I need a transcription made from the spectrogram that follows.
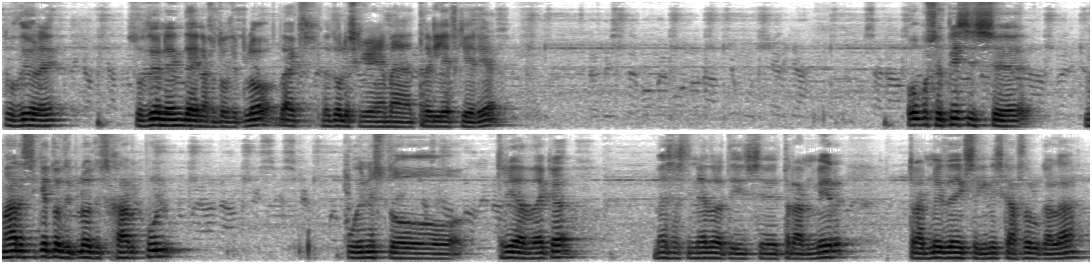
Το 2, στο 2.90 είναι αυτό το διπλό. Εντάξει, δεν το λες και για μια τρελή ευκαιρία. Όπως επίσης ε, μ' άρεσε και το διπλό της Hardpool που είναι στο 3.10 μέσα στην έδρα της ε, Tranmere. Tranmere δεν έχει ξεκινήσει καθόλου καλά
